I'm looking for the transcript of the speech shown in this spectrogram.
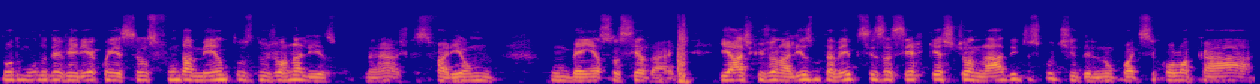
todo mundo deveria conhecer os fundamentos do jornalismo. Né? Acho que isso faria um, um bem à sociedade. E acho que o jornalismo também precisa ser questionado e discutido. Ele não pode se colocar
